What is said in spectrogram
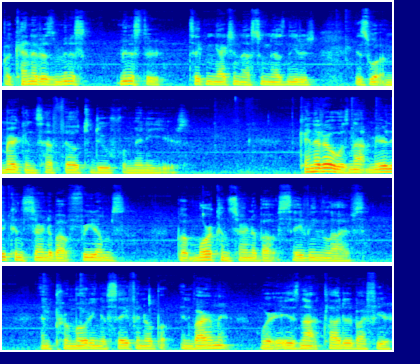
but Canada's minister taking action as soon as needed is what Americans have failed to do for many years. Canada was not merely concerned about freedoms, but more concerned about saving lives and promoting a safe environment where it is not clouded by fear.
